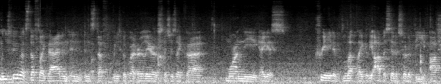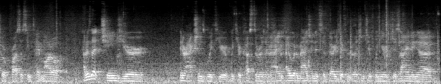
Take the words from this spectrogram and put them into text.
When you speak about stuff like that and, and, and stuff when you spoke about earlier, such as like uh, more on the, I guess, creative, like the opposite of sort of the offshore processing type model, how does that change your interactions with your with your customers? I, mean, I, I would imagine it's a very different relationship when you're designing a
